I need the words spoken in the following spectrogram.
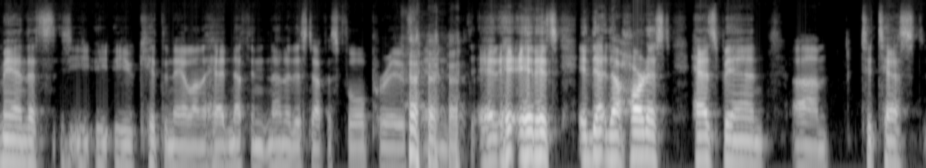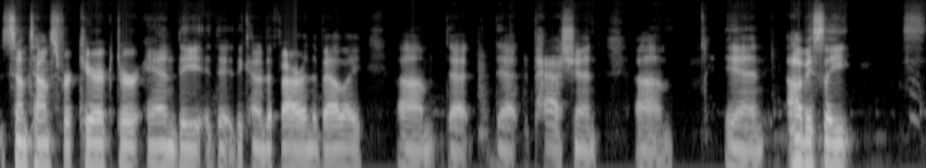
man, that's you, you, hit the nail on the head. Nothing, none of this stuff is foolproof, and it, it, it is it, the hardest has been. Um, to test sometimes for character and the, the, the kind of the fire in the belly um, that that passion, um, and obviously f-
